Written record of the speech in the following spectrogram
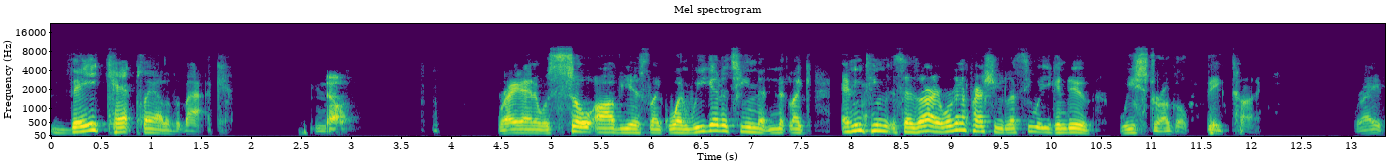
They can't play out of the back. No right? And it was so obvious. Like when we get a team that, like any team that says, "All right, we're going to pressure you. Let's see what you can do," we struggle big time, right?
